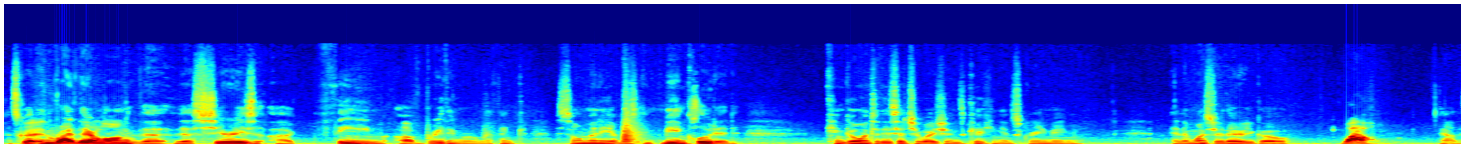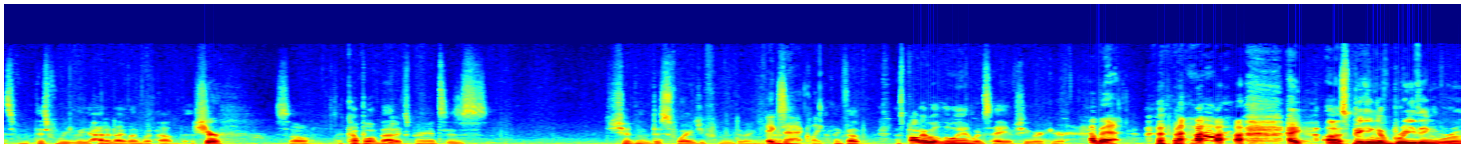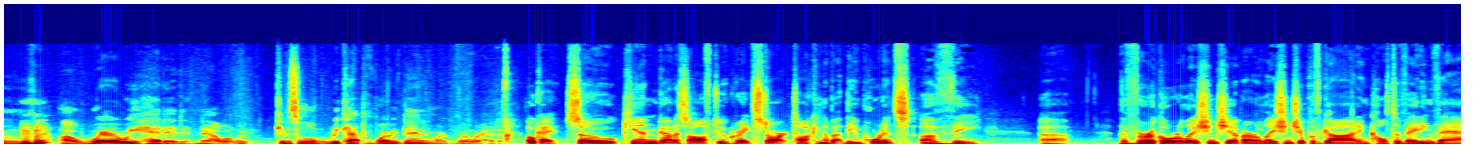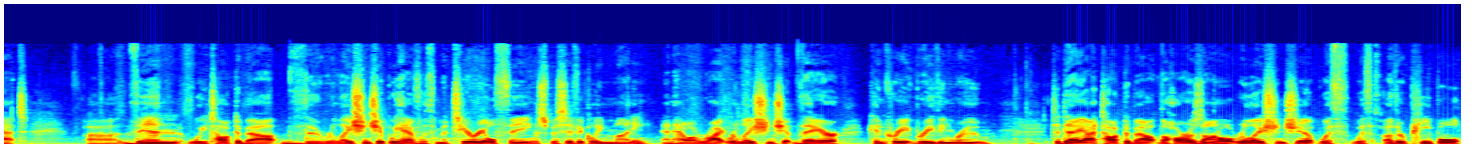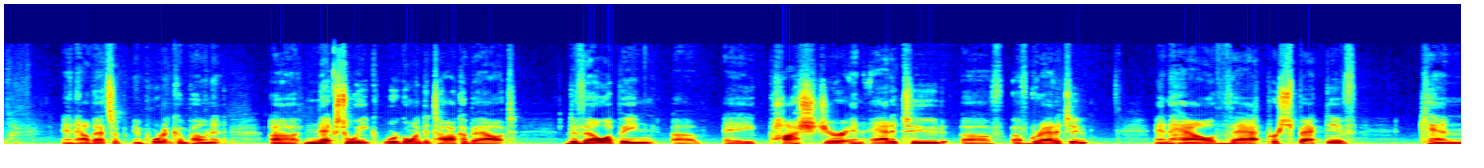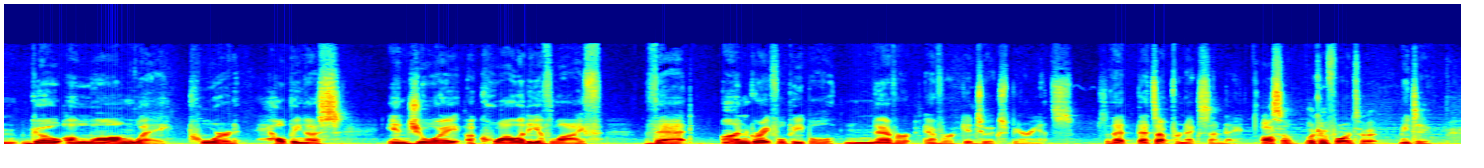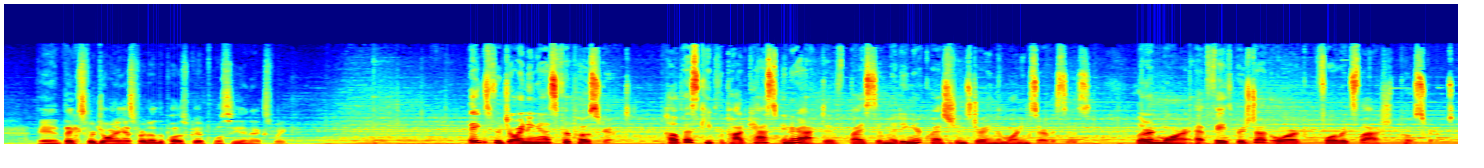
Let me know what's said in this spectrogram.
That's good. And right there along the, the series uh, theme of breathing room, I think so many of us, me included, can go into these situations kicking and screaming. And then once you're there, you go, wow. Yeah, this, this really, how did I live without this? Sure. So a couple of bad experiences shouldn't dissuade you from doing that. Exactly. I think that, that's probably what Luann would say if she were here. I bet. hey, uh, speaking of breathing room, mm-hmm. uh, where are we headed now? What we, give us a little recap of where we've been and where, where we're headed. Okay, so Ken got us off to a great start talking about the importance of the uh, the vertical relationship, our relationship with God, and cultivating that. Uh, then we talked about the relationship we have with material things, specifically money, and how a right relationship there can create breathing room. Today I talked about the horizontal relationship with, with other people and how that's an important component. Uh, next week, we're going to talk about developing uh, a posture and attitude of, of gratitude and how that perspective can go a long way toward helping us enjoy a quality of life that ungrateful people never ever get to experience. So that, that's up for next Sunday. Awesome. Looking forward to it. Me too. And thanks for joining us for another Postscript. We'll see you next week. Thanks for joining us for Postscript. Help us keep the podcast interactive by submitting your questions during the morning services. Learn more at faithbridge.org forward slash postscript.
